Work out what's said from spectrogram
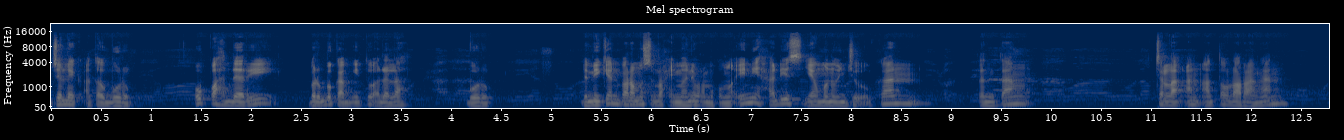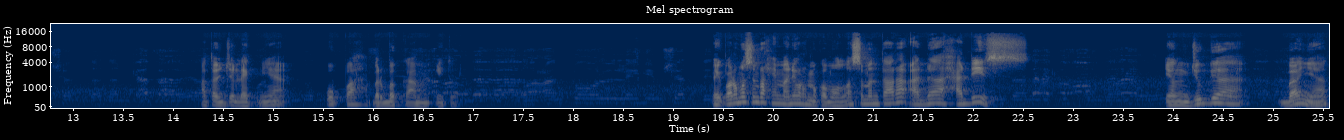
jelek atau buruk. Upah dari berbekam itu adalah buruk. Demikian para muslim rahimani rahmatullah. Ini hadis yang menunjukkan tentang celaan atau larangan atau jeleknya upah berbekam itu. Baik para muslim rahimani rahmatullah. Sementara ada hadis yang juga banyak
